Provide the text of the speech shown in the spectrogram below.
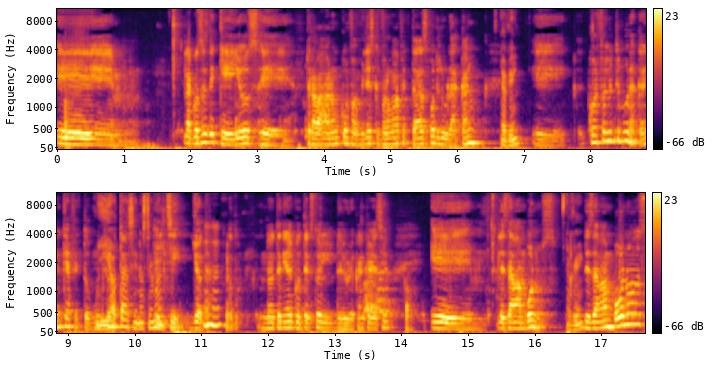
Eh, la cosa es de que ellos eh, trabajaron con familias que fueron afectadas por el huracán. Ok. Eh, ¿Cuál fue el último huracán que afectó mucho? Iota, si no estoy mal. El- sí, Iota, perdón. No tenía el contexto del, del huracán que había sido. Eh, les daban bonos. Les daban bonos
